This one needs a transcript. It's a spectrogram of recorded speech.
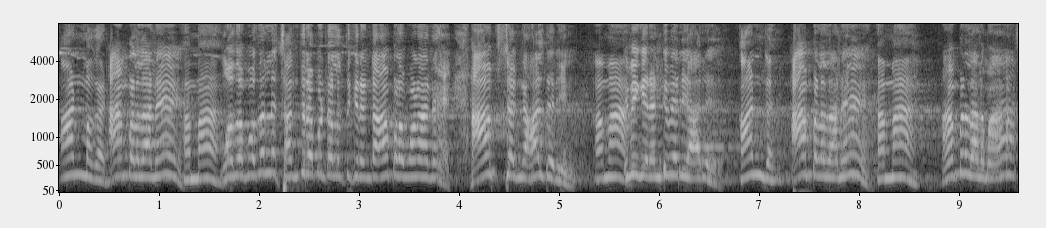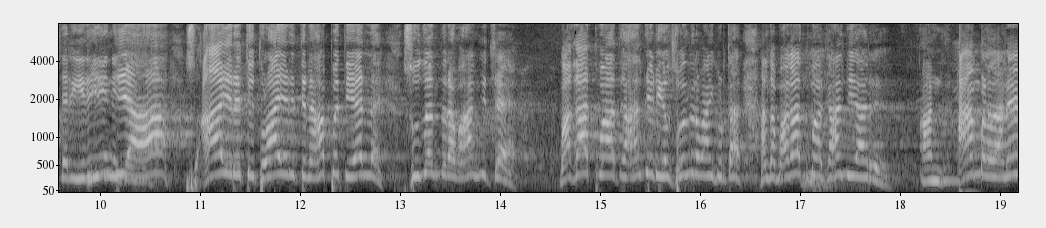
ஆண் மகன். ஆம்பளை தானே? ஆமா. முத முதல்ல சந்திர மண்டலத்துக்கு ரெண்டு ஆம்பளை போனானே ஆம்ஸ்டங் ஆல்டரின். ஆமா. இவங்க ரெண்டு பேரும் யாரு? ஆண்கள். ஆம்பளை தானே? ஆமா. ஆம்பளை தானமா சரி, இதையே நீ இந்தியா ஆயிரத்தி தொள்ளாயிரத்தி நாற்பத்தி ஏழுல சுதந்திரம் வாங்குச்ச. மகாத்மா காந்தியடிகள் சுதந்திரம் வாங்கி கொடுத்தார் அந்த மகாத்மா காந்தி யாரு? ஆம்பளை தானே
